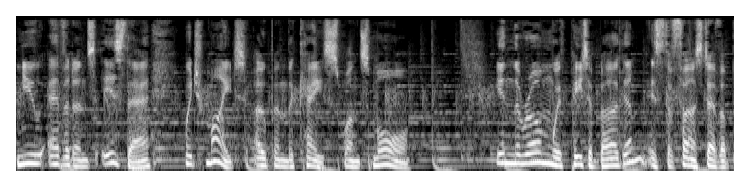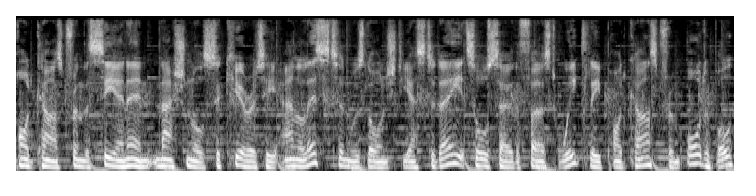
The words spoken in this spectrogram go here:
new evidence is there which might open the case once more? In the Room with Peter Bergen is the first ever podcast from the CNN National Security Analyst and was launched yesterday. It's also the first weekly podcast from Audible,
